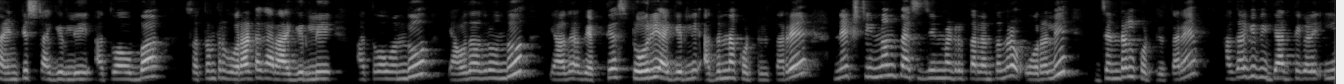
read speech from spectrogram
ಸೈಂಟಿಸ್ಟ್ ಆಗಿರ್ಲಿ, ಅಥವಾ ಒಬ್ಬ ಸ್ವತಂತ್ರ ಹೋರಾಟಗಾರ ಆಗಿರ್ಲಿ ಅಥವಾ ಒಂದು ಯಾವ್ದಾದ್ರು ಒಂದು ಯಾವ್ದೋ ವ್ಯಕ್ತಿಯ ಸ್ಟೋರಿ ಆಗಿರ್ಲಿ ಅದನ್ನ ಕೊಟ್ಟಿರ್ತಾರೆ. ನೆಕ್ಸ್ಟ್ ಇನ್ನೊಂದು ಪ್ಯಾಸೇಜ್ ಏನ್ ಮಾಡಿರ್ತಾರೆ ಅಂತಂದ್ರೆ ಓರಲಿ ಜನರಲ್ ಕೊಟ್ಟಿರ್ತಾರೆ. ಹಾಗಾಗಿ ವಿದ್ಯಾರ್ಥಿಗಳ ಈ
